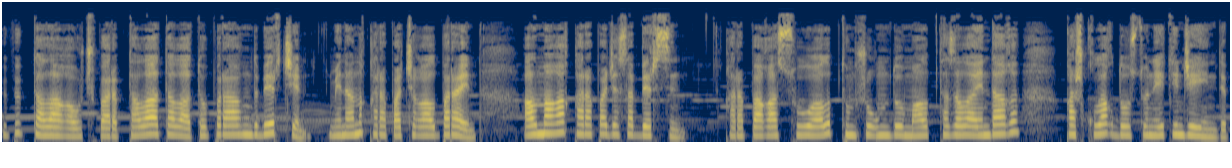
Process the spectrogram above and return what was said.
Үпүп талаага учуп барып тала тала топурагыңды берчи. Мен аны карапачыга алып барайын. Ал мага карапа жасап берсин карапага суу алып тумшугумду малып тазалайын дагы кашкулак достун этин жейин деп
